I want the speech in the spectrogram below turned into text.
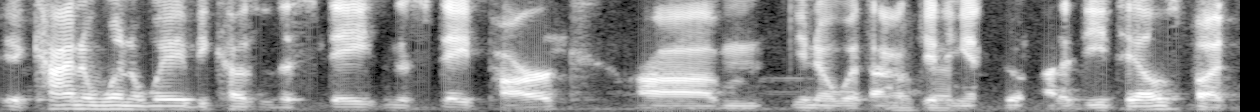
it kind of went away because of the state and the state park. Um, you know, without Okay. getting into a lot of details, but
